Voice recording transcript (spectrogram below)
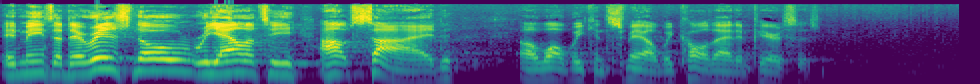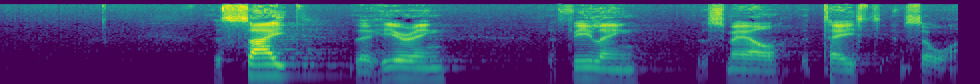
it means that there is no reality outside of what we can smell. We call that empiricism. The sight, the hearing, the feeling, the smell, the taste, and so on.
